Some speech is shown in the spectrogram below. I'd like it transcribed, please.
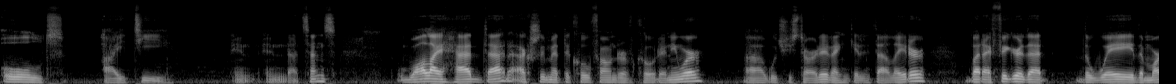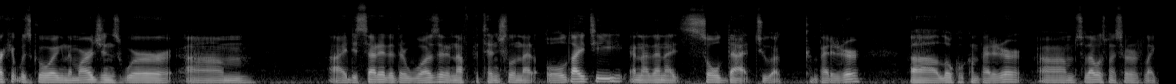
old IT in, in that sense. While I had that, I actually met the co founder of Code Anywhere, uh, which we started. I can get into that later. But I figured that the way the market was going, the margins were. Um, I decided that there wasn't enough potential in that old IT, and then I sold that to a competitor, uh, local competitor. Um, so that was my sort of like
